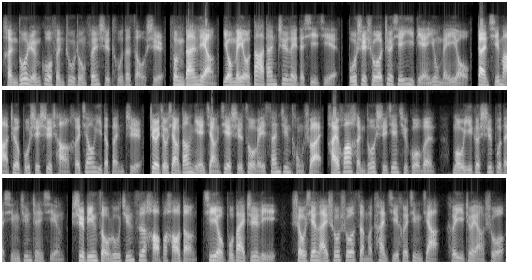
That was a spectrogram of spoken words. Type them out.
很多人过分注重分时图的走势、封单量、有没有大单之类的细节，不是说这些一点用没有，但起码这不是市场和交易的本质。这就像当年蒋介石作为三军统帅，还花很多时间去过问。某一个师部的行军阵型，士兵走路军姿好不好等，岂有不败之理？首先来说说怎么看集合竞价，可以这样说。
